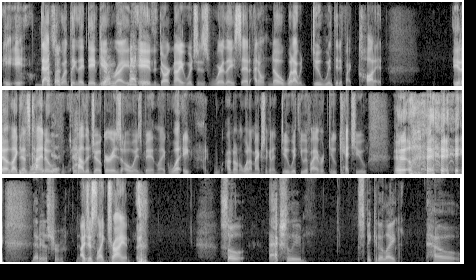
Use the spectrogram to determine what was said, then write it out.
he, he that's the one thing they did get right matches. in Dark Knight, which is where they said, I don't know what I would do with it if I caught it. You know, like that's kind of Yeah, how the Joker has always been. Like, what I don't know what I'm actually gonna do with you if I ever do catch you. That is true. That is just true. like trying. So, actually, speaking of like how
